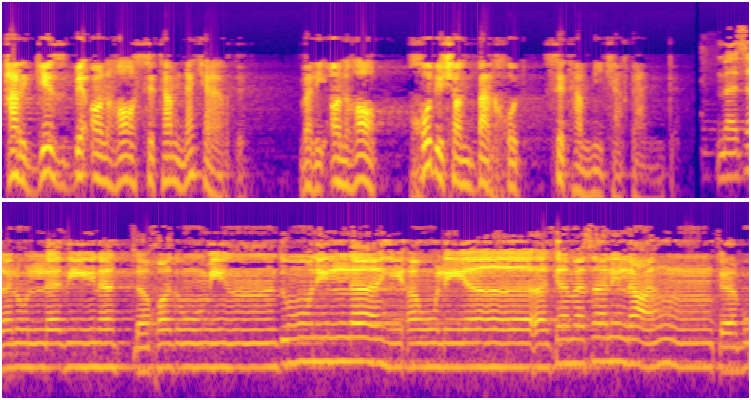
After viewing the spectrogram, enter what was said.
هرگز به آنها ستم نکرد ولی آنها خودشان بر خود ستم می کردند مثل الذين اتخذوا من دون الله أولياء كمثل العنكبوت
